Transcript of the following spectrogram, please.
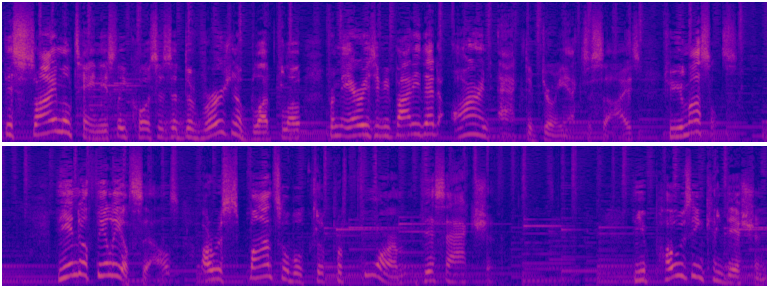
This simultaneously causes a diversion of blood flow from areas of your body that aren't active during exercise to your muscles. The endothelial cells are responsible to perform this action. The opposing condition,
